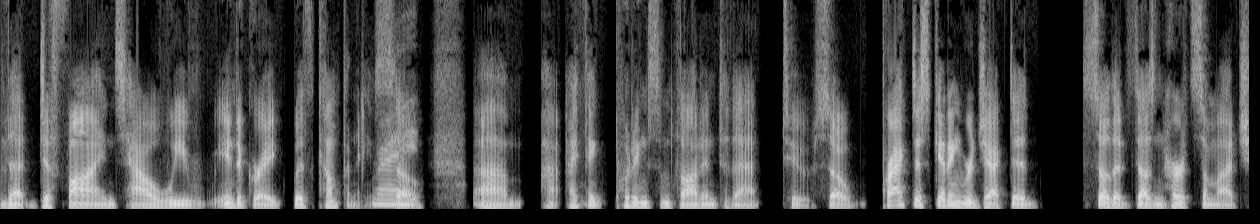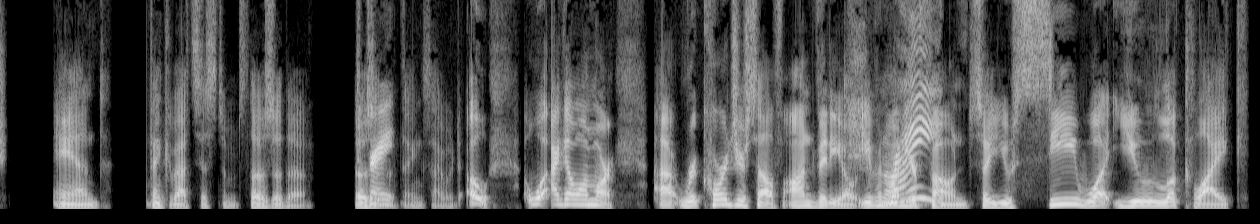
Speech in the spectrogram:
that defines how we integrate with companies. Right. So um, I think putting some thought into that too. So practice getting rejected so that it doesn't hurt so much and think about systems. Those are the those Great. are the things I would. Oh, well, I got one more. Uh, record yourself on video, even on right. your phone, so you see what you look like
